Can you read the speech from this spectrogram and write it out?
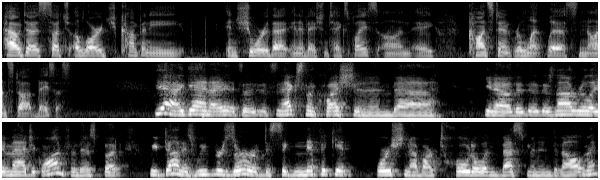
how does such a large company ensure that innovation takes place on a constant, relentless, nonstop basis? Yeah, again, I, it's a it's an excellent question, and uh, you know, the, the, there's not really a magic wand for this, but we've done is we've reserved a significant portion of our total investment in development.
